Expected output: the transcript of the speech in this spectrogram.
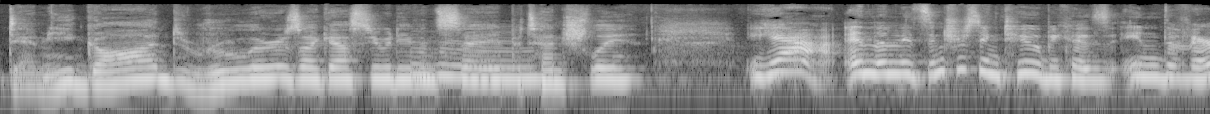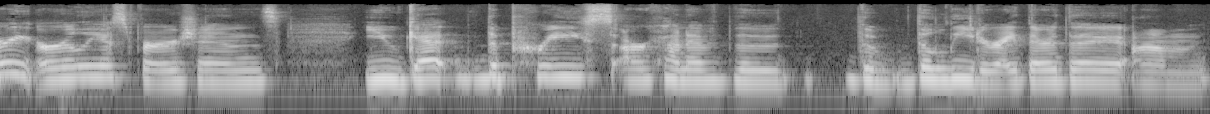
demigod rulers. I guess you would even say mm-hmm. potentially. Yeah, and then it's interesting too because in the very earliest versions, you get the priests are kind of the the the leader, right? They're the um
